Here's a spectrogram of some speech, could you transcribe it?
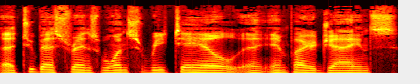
uh, two best friends, once retail uh, empire giants,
